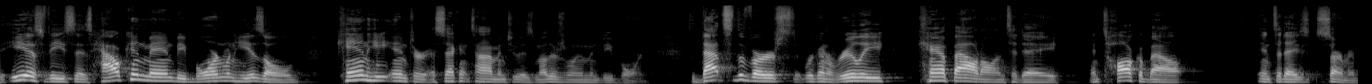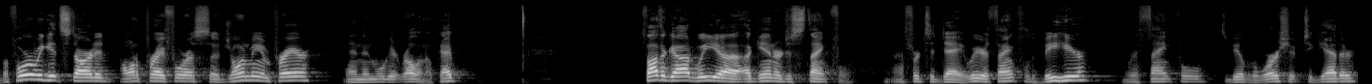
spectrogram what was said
The ESV says, How can man be born when he is old? Can he enter a second time into his mother's womb and be born? So that's the verse that we're going to really camp out on today and talk about in today's sermon. Before we get started, I want to pray for us. So join me in prayer and then we'll get rolling, okay? Father God, we uh, again are just thankful uh, for today. We are thankful to be here. We're thankful to be able to worship together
